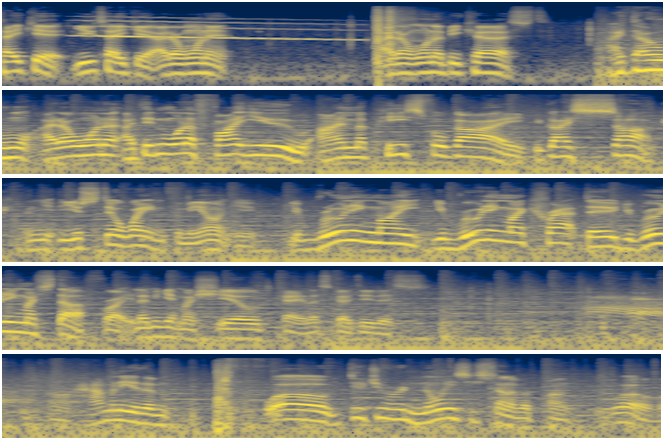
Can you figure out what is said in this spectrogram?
Take it. You take it. I don't want it. I don't want to be cursed. I don't I don't want to I didn't want to fight you. I'm a peaceful guy. You guys suck. And you're still waiting for me, aren't you? You're ruining my you're ruining my crap, dude. You're ruining my stuff. Right, let me get my shield. Okay, let's go do this. Oh, how many of them Whoa, dude, you're a noisy son of a punk. Whoa.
